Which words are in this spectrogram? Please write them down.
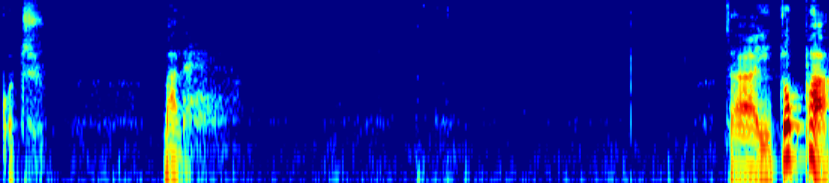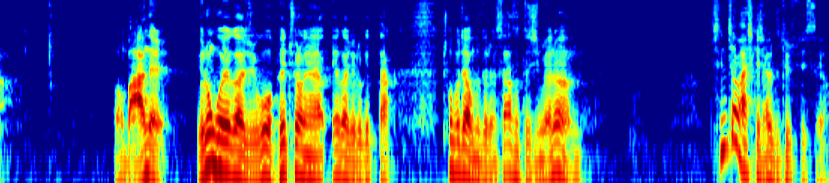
고추 마늘. 자 이 쪽파 어, 마늘 이런 거 해가지고 배추랑 해- 해가지고 이렇게 딱 초보자분들은 싸서 드시면은 진짜 맛있게 잘 드실 수 있어요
